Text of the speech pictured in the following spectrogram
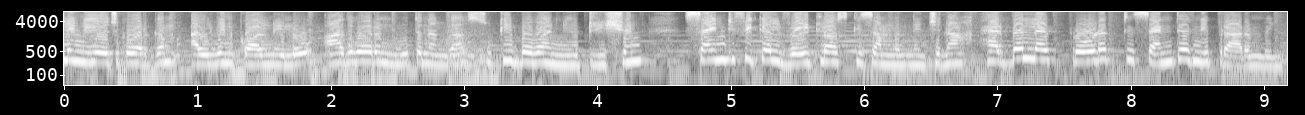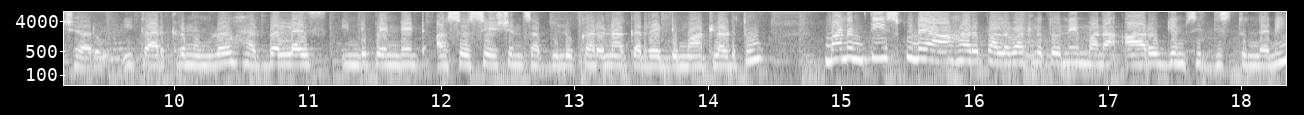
సత్తుపల్లి నియోజకవర్గం అల్విన్ కాలనీలో ఆదివారం నూతనంగా సుఖీభవ న్యూట్రిషన్ సైంటిఫికల్ వెయిట్ లాస్కి సంబంధించిన హెర్బల్ లైఫ్ ప్రోడక్ట్ సెంటర్ని ప్రారంభించారు. ఈ కార్యక్రమంలో హెర్బల్ లైఫ్ ఇండిపెండెంట్ అసోసియేషన్ సభ్యులు కరుణాకర్ రెడ్డి మాట్లాడుతూ మనం తీసుకునే ఆహారపు అలవాట్లతోనే మన ఆరోగ్యం సిద్ధిస్తుందని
